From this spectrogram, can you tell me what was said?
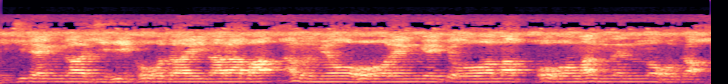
一連が慈悲広大ならば、南無妙法蓮華経は末法万年のほか、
